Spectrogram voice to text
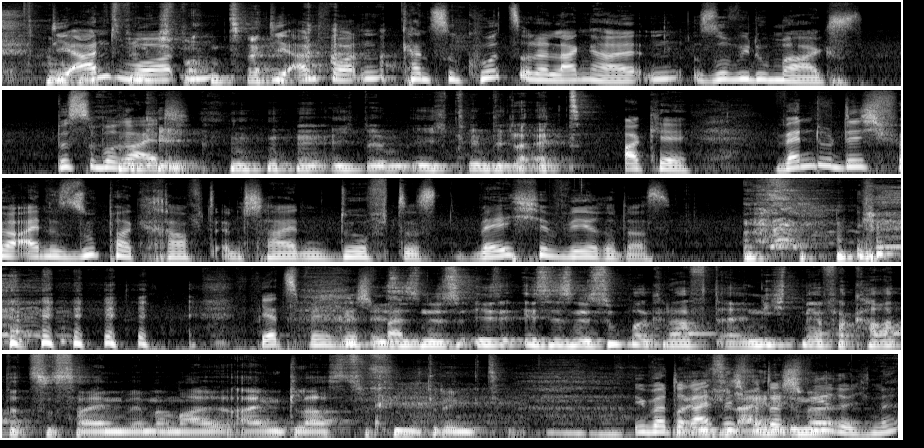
Die Antworten, die Antworten kannst du kurz oder lang halten, so wie du magst. Bist du bereit? Okay. Ich, bin, ich bin bereit. Okay. Wenn du dich für eine Superkraft entscheiden dürftest, welche wäre das? Jetzt bin ich Es gespannt. ist, eine, ist, es eine Superkraft, äh, nicht mehr verkatert zu sein, wenn man mal ein Glas zu viel trinkt. Über 30 wird das immer- schwierig, ne?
